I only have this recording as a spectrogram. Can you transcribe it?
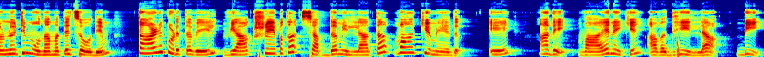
തൊണ്ണൂറ്റി മൂന്നാമത്തെ ചോദ്യം. താഴെ കൊടുത്തവയിൽ വ്യാക്ഷേപക ശബ്ദമില്ലാത്ത വാക്യമേത്? എ. അതെ വായനയ്ക്ക് അവധിയില്ല. ബി.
